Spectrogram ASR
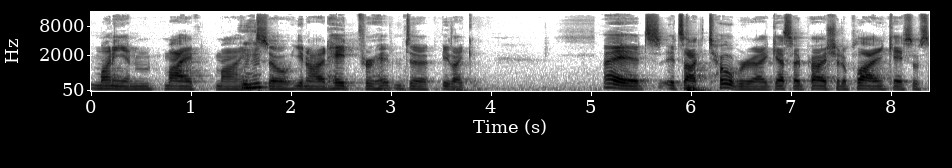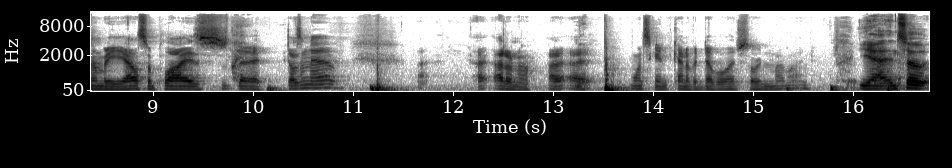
money in my mind. Mm-hmm. So, you know, I'd hate for him to be like, hey, it's, it's October. I guess I probably should apply in case if somebody else applies that doesn't have. I, I don't know. I, I, once again, kind of a double-edged sword in my mind. Yeah, and so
